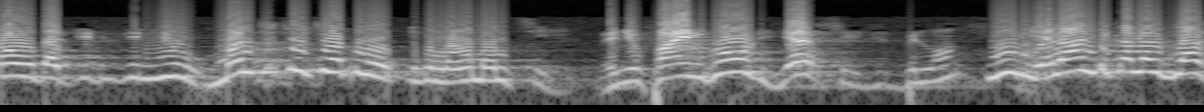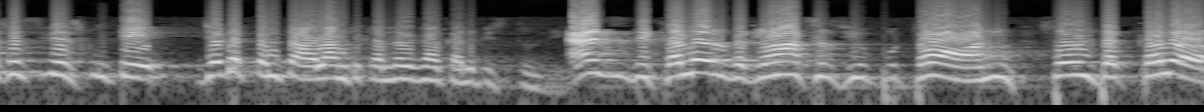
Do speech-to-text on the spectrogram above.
know that it is in you మంచి చూసినప్పుడు ఇది నా మంచి. When you find good, yes, it belongs. నువ్వు ఎలాంటి కలర్ గ్లాసెస్ వేసుకుంటే జగత్తంతా అలాంటి కలర్గా కనిపిస్తుంది As the color of the glasses you put on, so is the color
